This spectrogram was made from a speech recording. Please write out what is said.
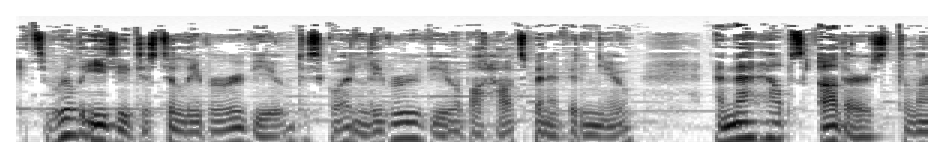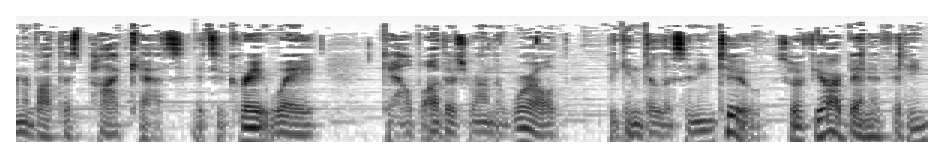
it's really easy just to leave a review. Just go ahead and leave a review about how it's benefiting you. And that helps others to learn about this podcast. It's a great way to help others around the world begin to listening too. So if you are benefiting,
